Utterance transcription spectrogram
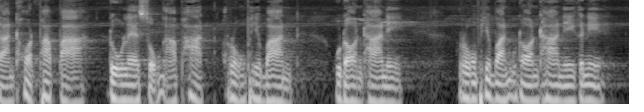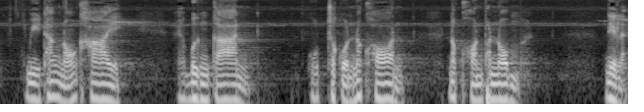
การทอดผ้าป่าดูแลสงฆ์อาพาธโรงพยาบาล อุดรธานี โรงพยาบาลอุดรธานีก็นี่มีทั้งหนองคาย บึงการ อุตรกลนคร นครพนม นี่แหละ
